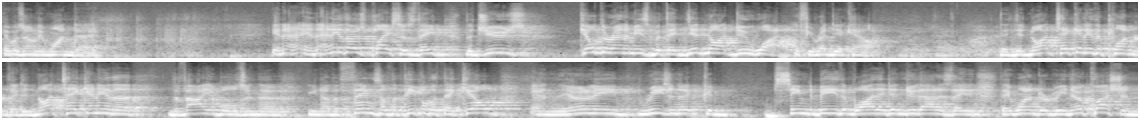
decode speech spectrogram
it was only one day. In, in any of those places, they, the Jews killed their enemies, but they did not do what, if you read the account? They did not take any of the plunder. They did not take any of the, the valuables and the, you know, the things of the people that they killed. And the only reason it could seem to be that why they didn't do that is they, they wanted there to be no question.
